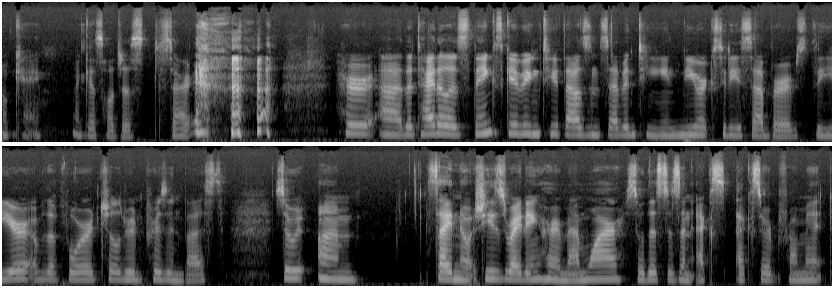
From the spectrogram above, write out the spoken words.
okay, I guess I'll just start. Her, uh, the title is Thanksgiving 2017, New York City Suburbs, the year of the four children prison bus. So, um, side note, she's writing her memoir, so this is an ex- excerpt from it.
